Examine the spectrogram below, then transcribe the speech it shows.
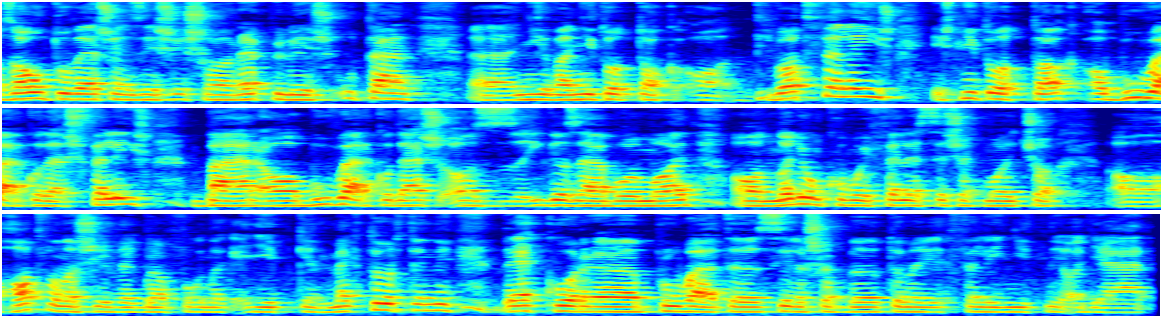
az autóversenyzés és a repülés után e, nyilván nyitottak a divat felé is, és nyitottak a búvárkodás felé is, bár a búvárkodás az igazából majd a nagyon komoly fejlesztések majd csak a 60-as években fognak egyébként megtörténni, de ekkor e, próbált szélesebb tömegek felé nyitni a gyár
